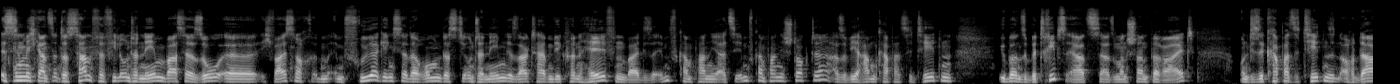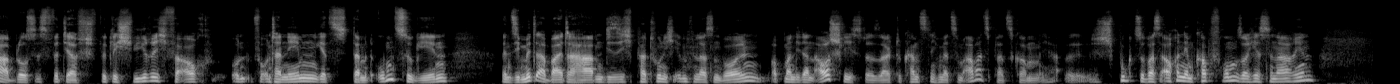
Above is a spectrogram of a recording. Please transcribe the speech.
Ist nämlich ganz interessant. Für viele Unternehmen war es ja so, äh, ich weiß noch, im, im Frühjahr ging es ja darum, dass die Unternehmen gesagt haben, wir können helfen bei dieser Impfkampagne, als die Impfkampagne stockte. Also wir haben Kapazitäten über unsere Betriebsärzte, also man stand bereit. Und diese Kapazitäten sind auch da. Bloß es wird ja wirklich schwierig für auch für Unternehmen jetzt damit umzugehen, wenn sie Mitarbeiter haben, die sich partout nicht impfen lassen wollen, ob man die dann ausschließt oder sagt, du kannst nicht mehr zum Arbeitsplatz kommen. Ja, äh, spukt sowas auch in dem Kopf rum, solche Szenarien?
